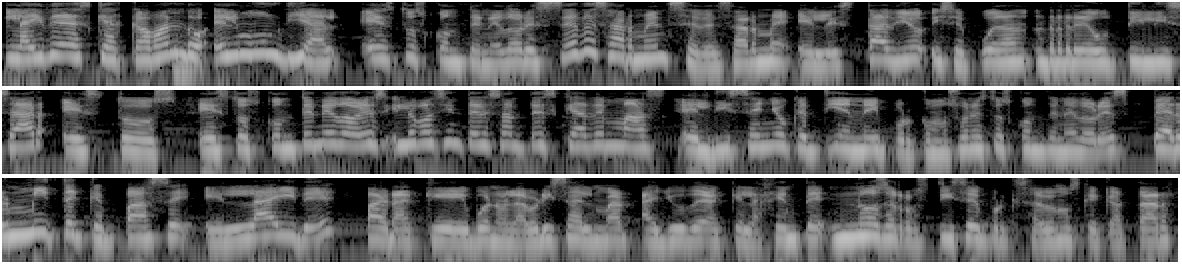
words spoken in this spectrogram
la idea es que acabando el mundial, estos contenedores se desarmen, se desarme el estadio y se puedan reutilizar estos, estos contenedores. Y lo más interesante es que además el diseño que tiene y por cómo son estos contenedores permite que pase el aire para que, bueno, la brisa del mar ayude a que la gente no se rostice porque sabemos que Qatar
